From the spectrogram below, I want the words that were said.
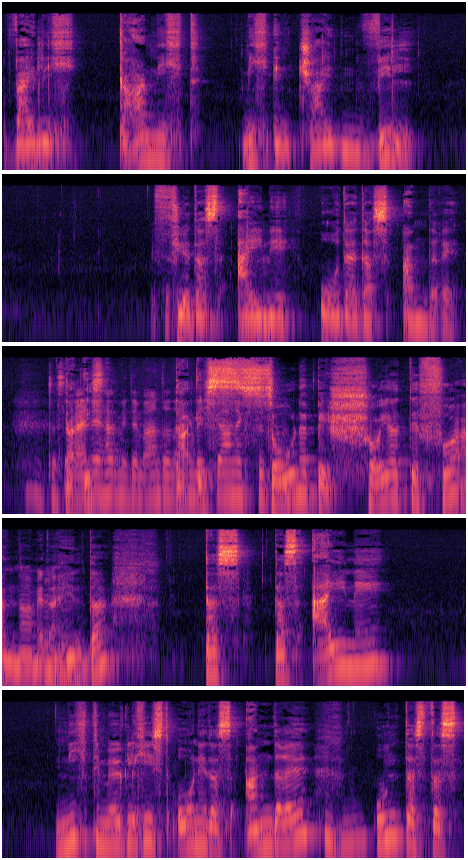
Weil ich gar nicht mich entscheiden will für das eine oder das andere. Das Da eine ist- hat mit dem anderen eigentlich gar nichts zu so tun. eine bescheuerte Vorannahme dahinter, dass das eine nicht möglich ist ohne das andere und dass das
